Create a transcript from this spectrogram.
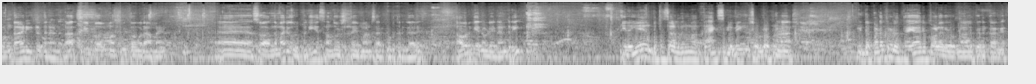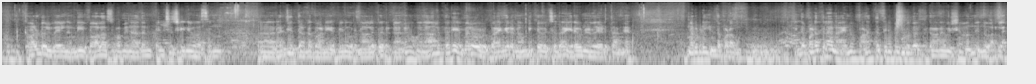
கொண்டாடிட்டு இருந்தேன் நான். ராத்திரி பகலமாக தூக்கம் வராமல் ஸோ அந்த மாதிரி ஒரு பெரிய சந்தோஷத்தை இமான் சார் கொடுத்துருக்காரு. அவருக்கு என்னுடைய நன்றி. இதை ஏன் புத்திசாலித்தனமாக தேங்க்ஸ் கிவிங் சொல்கிறோம்னா இந்த படத்தோட தயாரிப்பாளர்கள் ஒரு நாலு பேர் இருக்காங்க. கால்டோல் வேல் நம்பி பாலா சுவாமிநாதன் பெஞ்சு ஸ்ரீனிவாசன் ரஞ்சித் தண்டபாணி அப்படின்னு ஒரு நாலு பேர் இருக்காங்க. அவங்க நாலு பேரும் என் மேலே ஒரு பயங்கர நம்பிக்கை வச்சு தான் இரவு நிலை எடுத்தாங்க. மறுபடியும் இந்த படம். இந்த படத்தில் நான் இன்னும் பணத்தை திருப்பி கொடுக்கறதுக்கான விஷயம் வந்து இன்னும் வரல.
